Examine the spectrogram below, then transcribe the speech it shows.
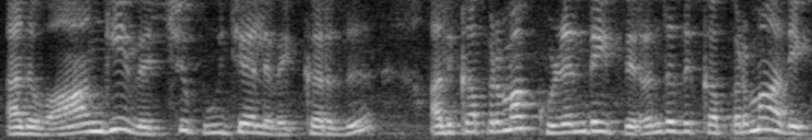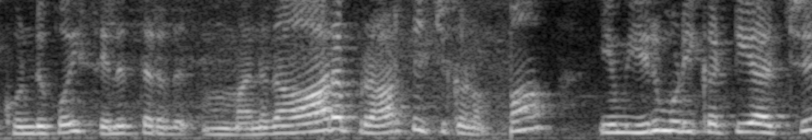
அதை வாங்கி வச்சு பூஜையில் வைக்கிறது அதுக்கப்புறமா குழந்தை பிறந்ததுக்கு அப்புறமா அதை கொண்டு போய் செலுத்துறது. மனதார பிரார்த்திச்சுக்கணும். இவன் இருமுடி கட்டியாச்சு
